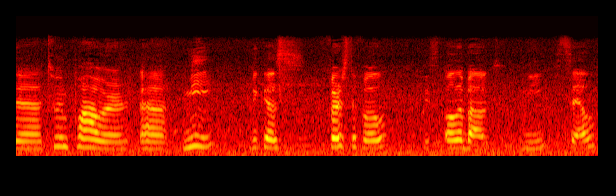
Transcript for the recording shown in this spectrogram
uh, to empower uh, me because, first of all, it's all about me, self,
